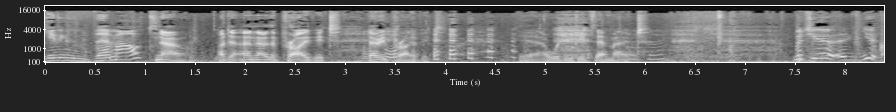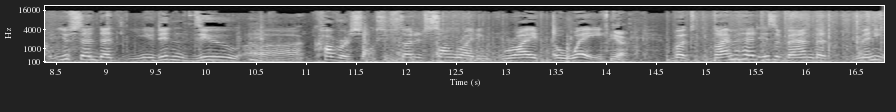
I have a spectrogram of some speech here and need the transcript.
giving them out? No, I don't. Know they're private, very private. Yeah, I wouldn't give them out. But you you you said that you didn't do uh, cover songs. You started songwriting right away. Yeah. But Diamond Head is a band that many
